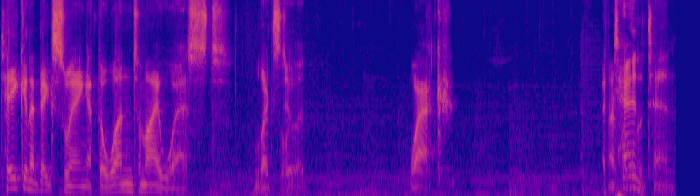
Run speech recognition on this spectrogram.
taking a big swing at the one to my west. Let's do it. Whack. A I 10. rolled a 10.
